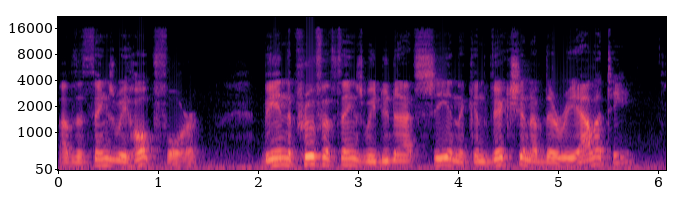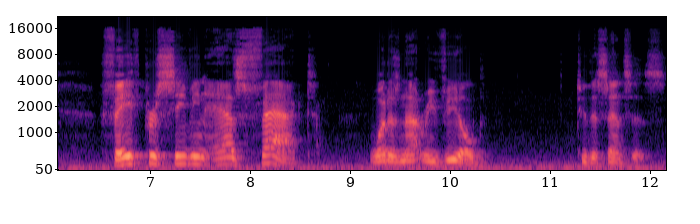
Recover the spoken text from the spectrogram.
of the things we hope for, being the proof of things we do not see and the conviction of their reality. Faith perceiving as fact what is not revealed to the senses.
